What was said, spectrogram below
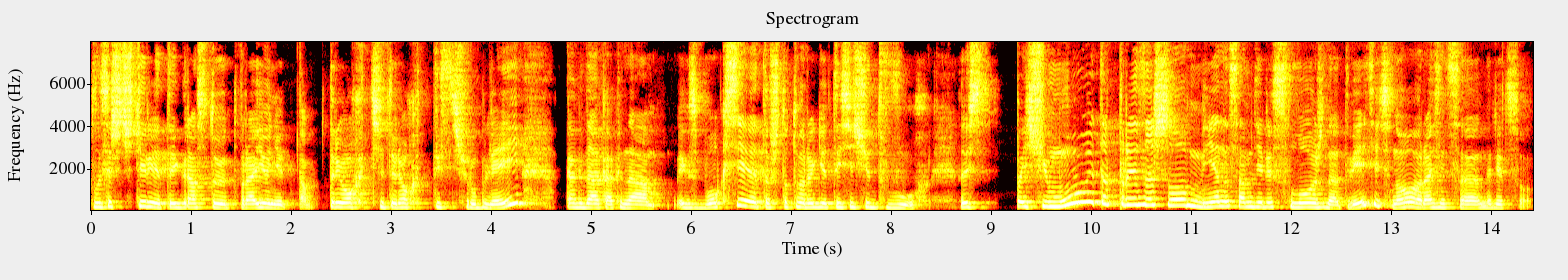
PlayStation 4 эта игра стоит в районе там 3-4 тысяч рублей, когда как на Xbox это что-то в районе тысячи двух. То есть Почему это произошло, мне на самом деле сложно ответить, но разница налицо.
